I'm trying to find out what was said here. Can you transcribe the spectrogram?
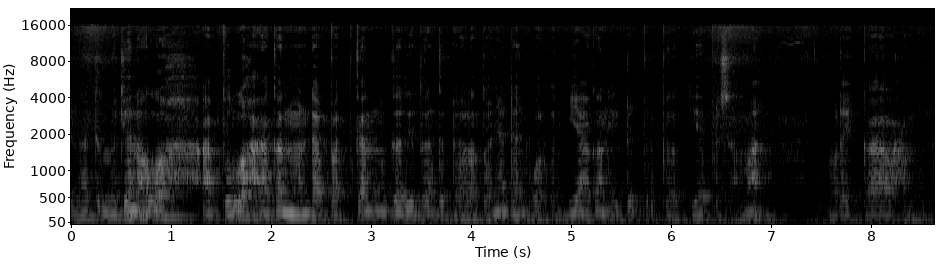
dengan demikian Allah Abdullah akan mendapatkan keridhaan kedua orang tuanya dan keluarganya. Ia akan hidup berbahagia bersama mereka. Alhamdulillah.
